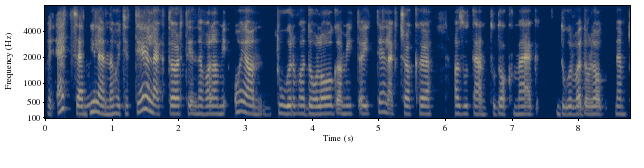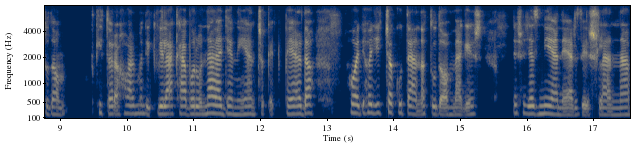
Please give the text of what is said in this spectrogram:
hogy egyszer mi lenne, hogyha tényleg történne valami olyan durva dolog, amit így tényleg csak azután tudok meg, durva dolog, nem tudom, kitör a harmadik világháború, ne legyen ilyen, csak egy példa, hogy, hogy itt csak utána tudom meg, és, és hogy ez milyen érzés lenne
